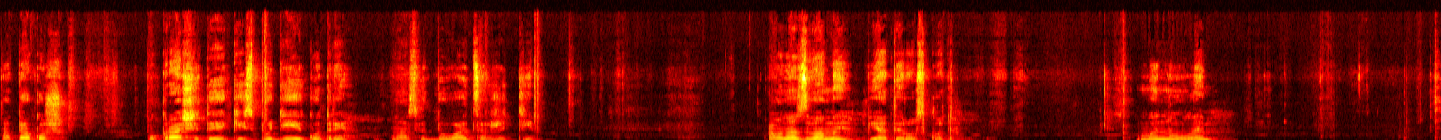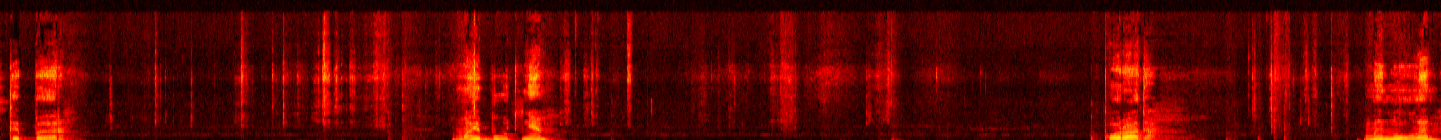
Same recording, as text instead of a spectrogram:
а також покращити якісь події, котрі у нас відбуваються в житті. А у нас з вами п'ятий розклад. Минуле. Тепер. Майбутнє. Порада. Минуле.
